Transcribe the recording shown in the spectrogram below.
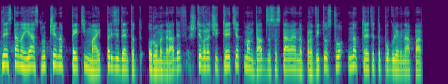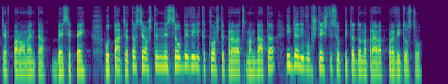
Днес стана ясно, че на 5 май президентът Румен Радев ще връчи третият мандат за съставяне на правителство на третата по големина партия в парламента – БСП. От партията все още не са обявили какво ще правят с мандата и дали въобще ще се опитат да направят правителство.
